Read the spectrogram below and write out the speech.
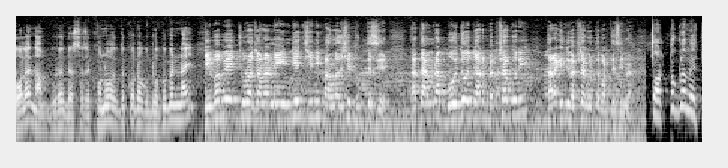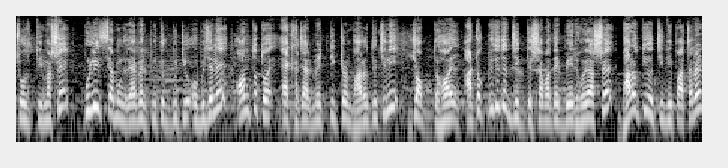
বলে নামগুলো ব্যস্ত আছে। কোনো কোনো ডকুমেন্ট নাই। যেভাবে চোরাচালানি ইন্ডিয়ান চিনি বাংলাদেশে ঢুকতেছে তাতে আমরা বৈধ যারা ব্যবসা করি তারা কিন্তু ব্যবসা করতে পারতেছি না। চট্টগ্রামে চলতি মাসে পুলিশ এবং র্যাবের পৃথক দুটি অভিযানে অন্তত এক হাজার মেট্রিক টন ভারতীয় চিনি জব্দ হয়। আটককৃতদের জিজ্ঞাসাবাদে বের হয়ে আসে ভারতীয় চিনি পাচারের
